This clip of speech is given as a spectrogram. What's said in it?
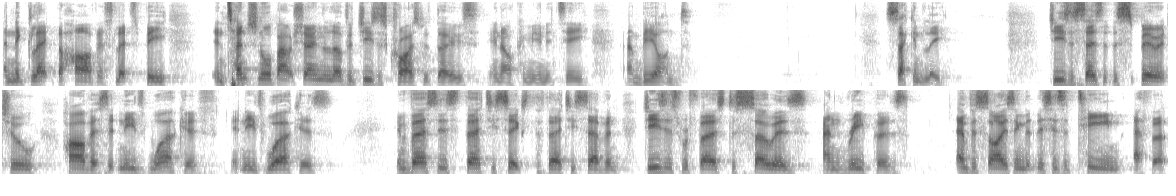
and neglect the harvest. Let's be intentional about sharing the love of Jesus Christ with those in our community and beyond. Secondly, Jesus says that the spiritual harvest, it needs workers. It needs workers. In verses 36 to 37, Jesus refers to sowers and reapers, emphasizing that this is a team effort.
